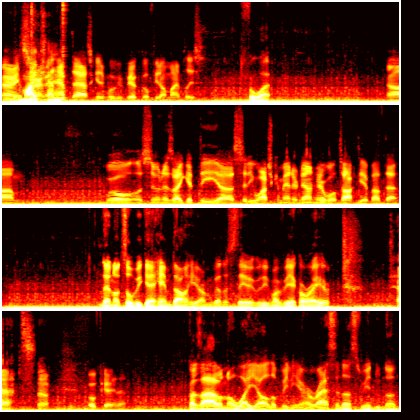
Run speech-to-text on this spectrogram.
Alright, sir, Mike I'm gonna have to ask you to move your vehicle if you don't mind, please. For what? Um, well, as soon as I get the uh, city watch commander down here, we'll talk to you about that. Then until we get him down here, I'm gonna stay leave my vehicle right here. That's uh, okay then. Cause I don't know why y'all up in here harassing us. We ain't do nothing.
